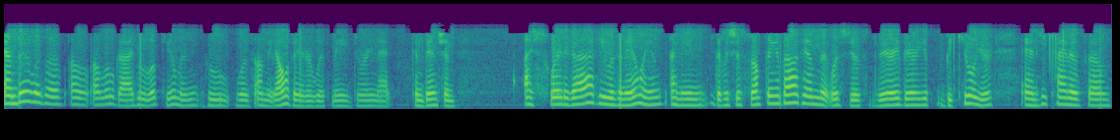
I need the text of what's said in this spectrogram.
And there was a, a, a little guy who looked human who was on the elevator with me during that convention. I swear to God, he was an alien. I mean, there was just something about him that was just very, very peculiar. And he kind of, um,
